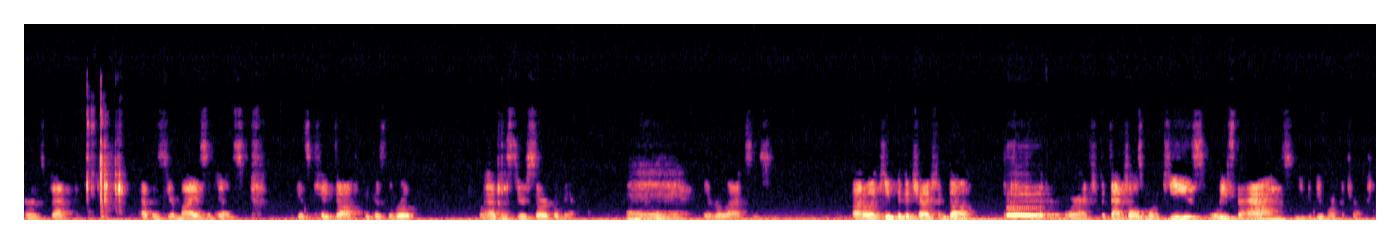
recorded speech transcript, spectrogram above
turns back. What happens to your myosin heads? It gets kicked off because the rope. What happens to your sarcomere? It relaxes. How do I keep the contraction going? More action potentials, more keys, release the hounds, and you can do more contraction.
